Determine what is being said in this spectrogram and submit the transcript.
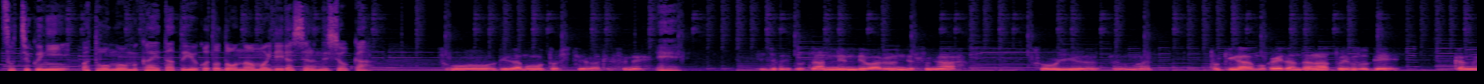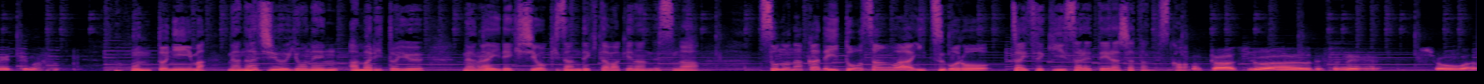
率直に、まあ、統合を迎えたということどんな思いでいらっしゃるんでしょうか？そう出たものとしてはですね。ええ非常に残念ではあるんですがそういう、まあ、時が迎えたんだなということで考えてます。本当に今74年余りという長い歴史を刻んできたわけなんですが、その中で伊藤さんはいつ頃在籍されていらっしゃったんですか？私はですね昭和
